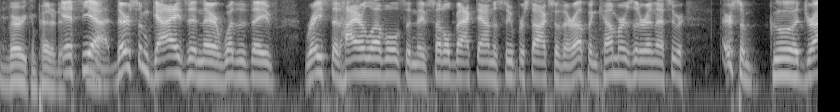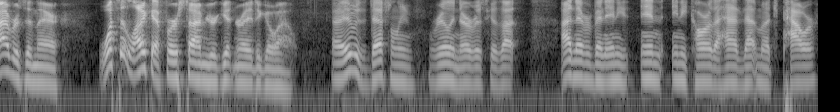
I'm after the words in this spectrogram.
very competitive. it's yeah, there's some guys in there whether they've raced at higher levels and they've settled back down to super stocks or they're up and comers that are in that super. There's some good drivers in there. What's it like that first time you're getting ready to go out? Uh, it was definitely really nervous because I I'd never been any in any car that had that much power,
